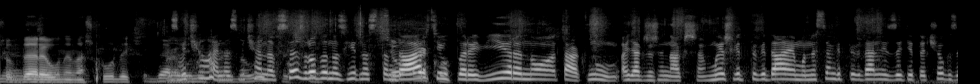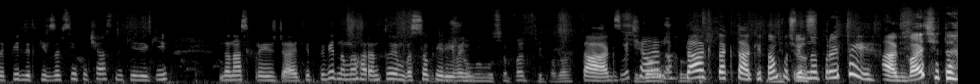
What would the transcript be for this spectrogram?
Щоб не, дереву не нашкодить. щоб дерево Звичайно, передалося, звичайно, все щоб- зроблено згідно стандартів, перевірено. Так, ну а як же ж інакше? Ми ж відповідаємо, несемо відповідальність за діточок, за підлітків, за всіх учасників, які до нас приїжджають. Відповідно, ми гарантуємо високий Що, рівень. велосипед, типу, да? Так, звичайно, так, так, так. І там Нічого потрібно пройти. Так, бачите,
